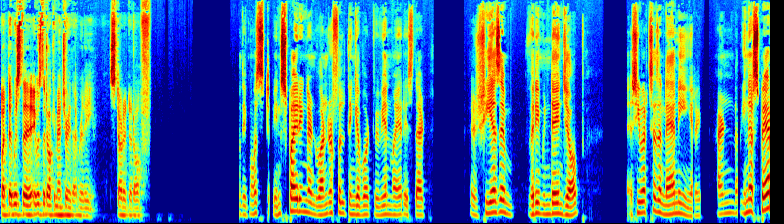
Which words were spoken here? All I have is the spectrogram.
But there was the it was the documentary that really started it off. The most inspiring and wonderful thing about Vivian Maier is that she has a very mundane job. She works as a nanny, right? And in her spare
